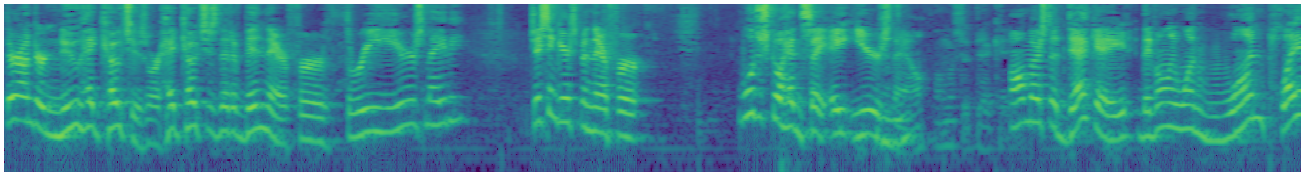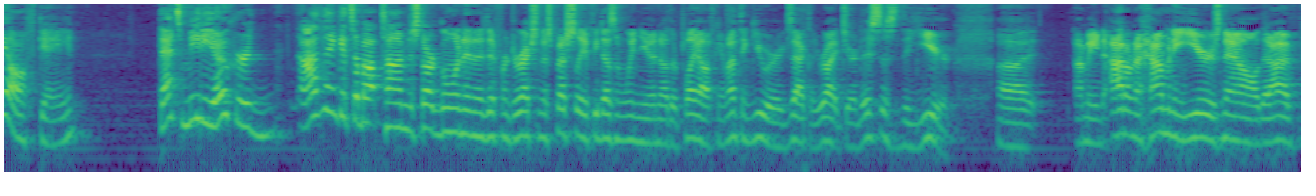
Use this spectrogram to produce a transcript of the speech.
they're under new head coaches or head coaches that have been there for three years, maybe. Jason Garrett's been there for, we'll just go ahead and say eight years Mm-hmm. now Almost a decade. almost a decade. They've only won one playoff game. That's mediocre. I think it's about time to start going in a different direction, especially if he doesn't win you another playoff game. I think you were exactly right, Jarrett. This is the year. Uh, I mean, I don't know how many years now that I've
